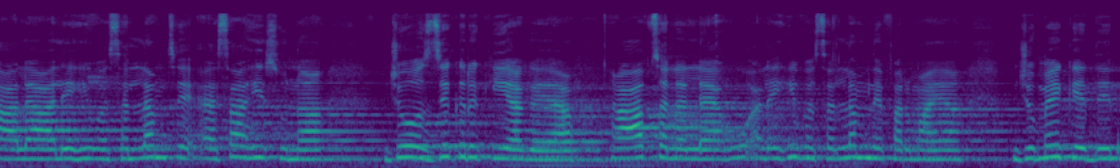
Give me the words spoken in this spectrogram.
अलैहि वसल्लम से ऐसा ही सुना जो ज़िक्र किया गया। आप सल्लल्लाहु अलैहि वसल्लम ने फरमाया, जुमे के दिन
